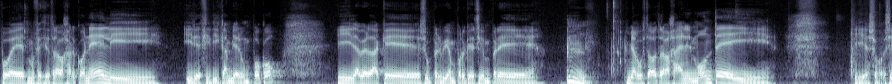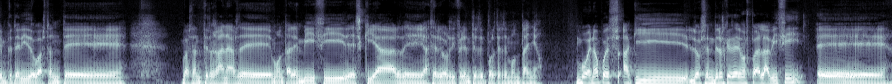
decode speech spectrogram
pues me ofreció trabajar con él y, y decidí cambiar un poco. Y la verdad que súper bien porque siempre me ha gustado trabajar en el monte y y eso, siempre he tenido bastante bastantes ganas de montar en bici, de esquiar, de hacer los diferentes deportes de montaña. Bueno, pues aquí los senderos que tenemos para la bici, eh,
